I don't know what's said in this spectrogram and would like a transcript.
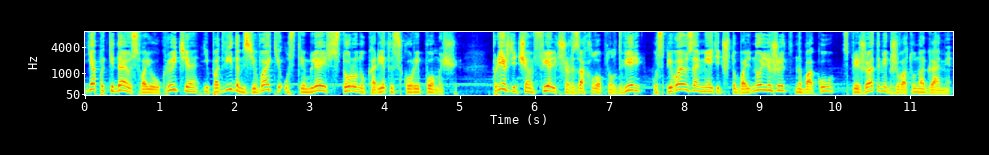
я покидаю свое укрытие и под видом зеваки устремляюсь в сторону кареты скорой помощи. Прежде чем фельдшер захлопнул дверь, успеваю заметить, что больной лежит на боку с прижатыми к животу ногами.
